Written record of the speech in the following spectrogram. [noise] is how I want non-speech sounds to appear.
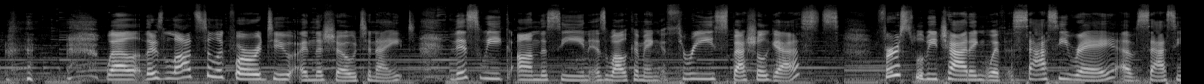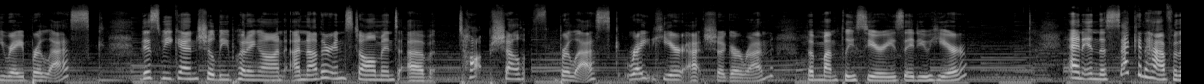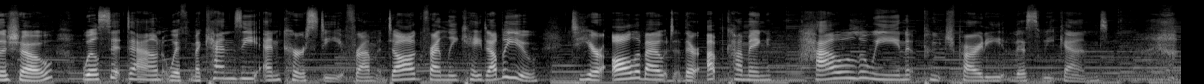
[laughs] well, there's lots to look forward to in the show tonight. This week on the scene is welcoming three special guests. First, we'll be chatting with Sassy Ray of Sassy Ray Burlesque. This weekend, she'll be putting on another installment of Top Shelf Burlesque right here at Sugar Run, the monthly series they do here. And in the second half of the show, we'll sit down with Mackenzie and Kersty from Dog Friendly KW to hear all about their upcoming Halloween pooch party this weekend.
